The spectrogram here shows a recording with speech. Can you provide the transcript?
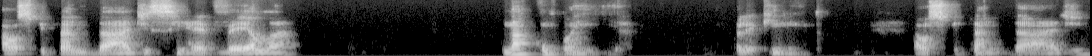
a hospitalidade se revela na companhia. Olha que lindo. A hospitalidade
